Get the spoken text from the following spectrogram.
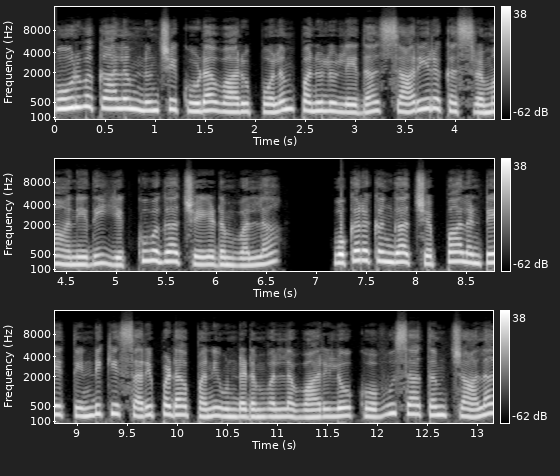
పూర్వకాలం నుంచి కూడా వారు పొలం పనులు లేదా శారీరక శ్రమ అనేది ఎక్కువగా చేయడం వల్ల ఒక రకంగా చెప్పాలంటే తిండికి సరిపడా పని ఉండడం వల్ల వారిలో కొవ్వు శాతం చాలా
